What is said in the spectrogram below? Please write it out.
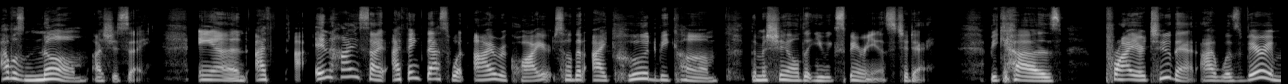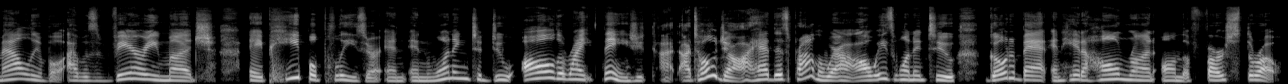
I was numb, I should say. And I in hindsight, I think that's what I required so that I could become the Michelle that you experience today. Because prior to that, I was very malleable. I was very much a people pleaser and, and wanting to do all the right things. You, I, I told y'all I had this problem where I always wanted to go to bat and hit a home run on the first throw.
